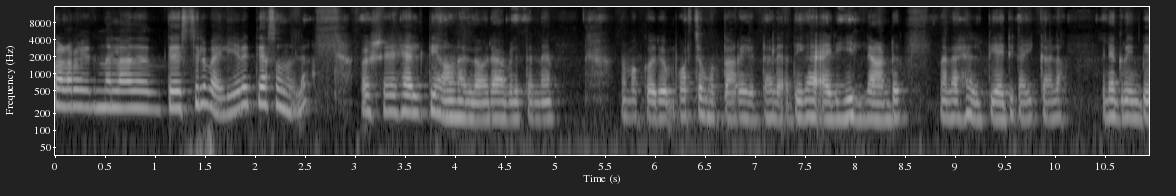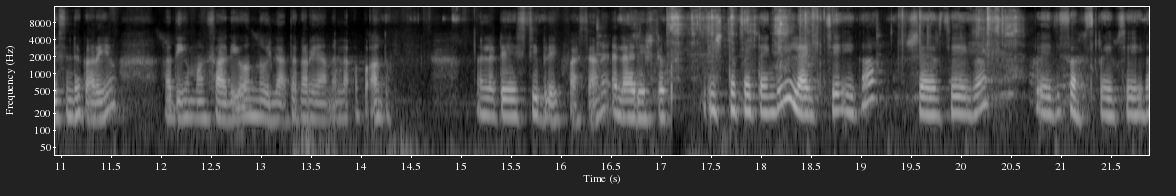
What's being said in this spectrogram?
കളർ വരുന്നല്ലാതെ ടേസ്റ്റിൽ വലിയ വ്യത്യാസമൊന്നുമില്ല. പക്ഷേ ഹെൽത്തി ആണല്ലോ. രാവിലെ തന്നെ നമുക്കൊരു കുറച്ച് മുത്താറി ഇട്ടാൽ അധികം അരിയില്ലാണ്ട് നല്ല ഹെൽത്തി ആയിട്ട് കഴിക്കാമല്ലോ പിന്നെ ഗ്രീൻ പീസിന്റെ കറിയോ അധികം മസാലയോ ഒന്നും ഇല്ലാത്ത കറിയാണല്ലോ. അപ്പോൾ അതും നല്ല ടേസ്റ്റി ബ്രേക്ക്ഫാസ്റ്റാണ് എല്ലാവരും ഇഷ്ട ഇഷ്ടപ്പെട്ടെങ്കിൽ ലൈക്ക് ചെയ്യുക ഷെയർ ചെയ്യുക പേജ് സബ്സ്ക്രൈബ് ചെയ്യുക.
